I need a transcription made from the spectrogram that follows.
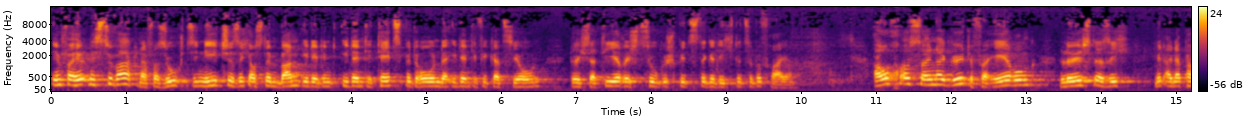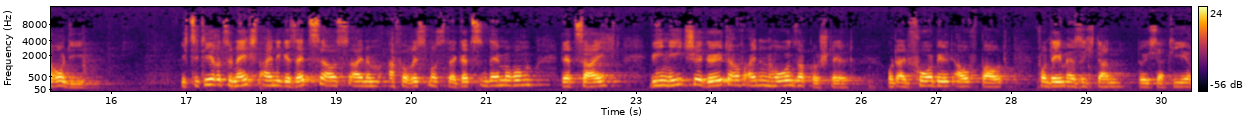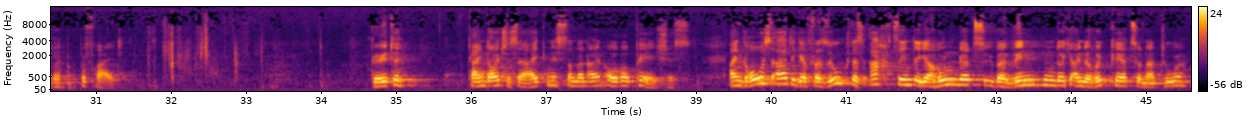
im Verhältnis zu Wagner versucht Nietzsche, sich aus dem Bann identitätsbedrohender Identifikation durch satirisch zugespitzte Gedichte zu befreien. Auch aus seiner Goethe-Verehrung löst er sich mit einer Parodie. Ich zitiere zunächst einige Sätze aus einem Aphorismus der Götzendämmerung, der zeigt, wie Nietzsche Goethe auf einen hohen Sockel stellt und ein Vorbild aufbaut, von dem er sich dann durch Satire befreit. Goethe, kein deutsches Ereignis, sondern ein europäisches. Ein großartiger Versuch, das 18. Jahrhundert zu überwinden durch eine Rückkehr zur Natur,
